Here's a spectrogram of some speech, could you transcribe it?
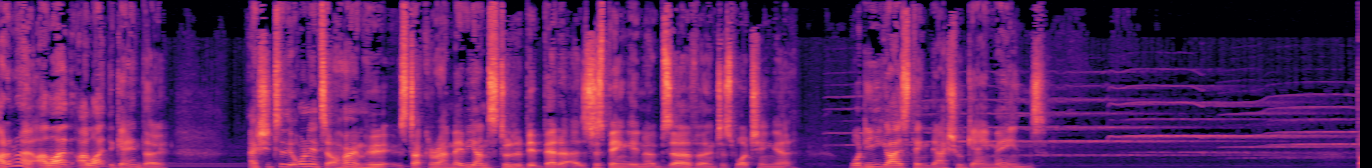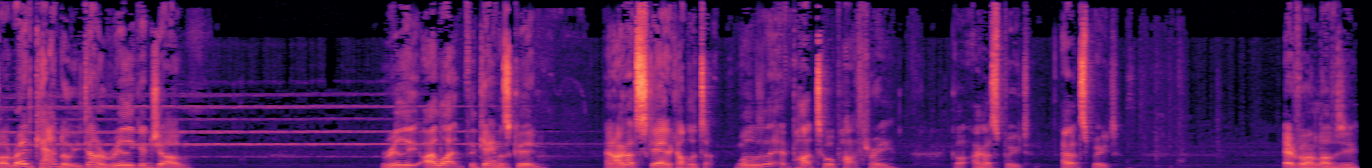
I don't know. I like I like the game though. Actually, to the audience at home who stuck around, maybe understood it a bit better as just being an observer and just watching it. What do you guys think the actual game means? But Red Candle, you've done a really good job. Really, I like the game was good, and I got scared a couple of times. Was it? Part two or part three? Got I got spooked. I got spooked. Everyone loves you.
